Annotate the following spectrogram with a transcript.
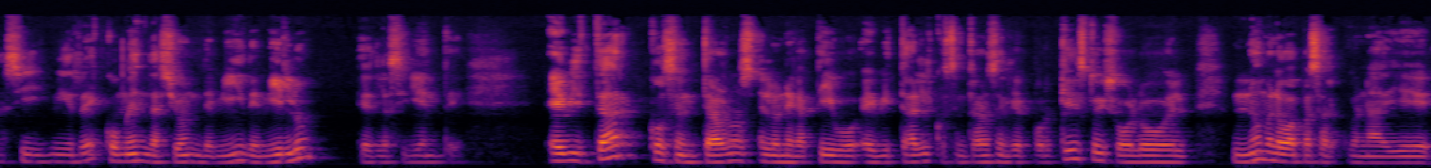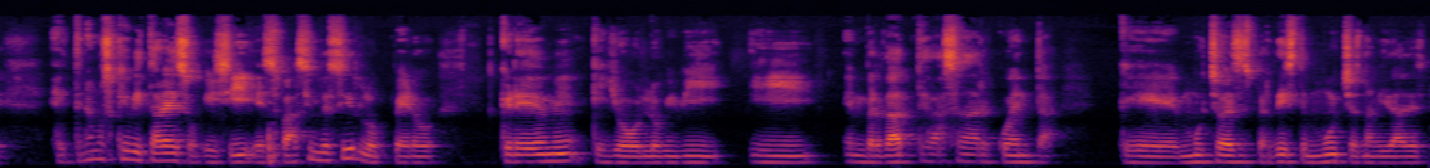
Así, mi recomendación de mí, de Milo, es la siguiente. Evitar concentrarnos en lo negativo, evitar el concentrarnos en que por qué estoy solo, el no me lo va a pasar con nadie. Eh, tenemos que evitar eso. Y sí, es fácil decirlo, pero créeme que yo lo viví y en verdad te vas a dar cuenta que muchas veces perdiste muchas navidades,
